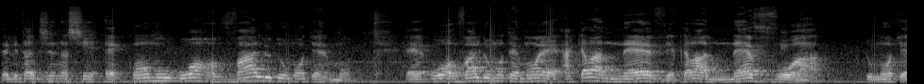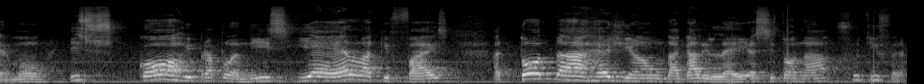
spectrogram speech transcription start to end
Ele está dizendo assim: é como o orvalho do Monte Hermon. É, o orvalho do Monte Hermon é aquela neve, aquela névoa do Monte Hermon escorre corre para a planície e é ela que faz toda a região da Galileia se tornar frutífera.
